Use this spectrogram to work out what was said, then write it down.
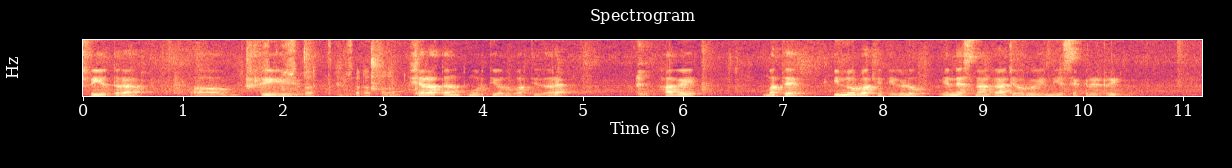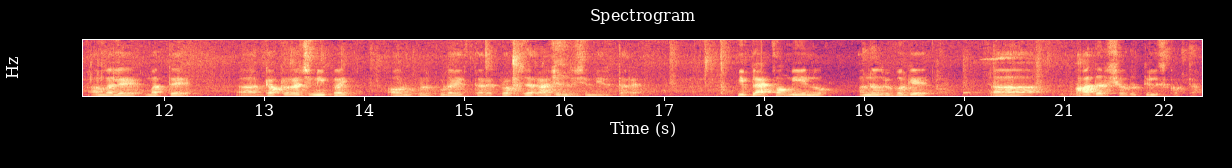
ಶ್ರೀಯುತರ ಶ್ರೀ ಶರತ್ ಅವರು ಬರ್ತಿದ್ದಾರೆ. ಹಾಗೆ ಮತ್ತು ಇನ್ನೂರು ಅತಿಥಿಗಳು ಎನ್ ಎಸ್ ನಾಗರಾಜ್ ಅವರು, ಎನ್ ಎ ಸೆಕ್ರೆಟ್ರಿ ಆಮೇಲೆ ಮತ್ತು ಡಾಕ್ಟರ್ ರಜನಿ ಪೈ ಅವರುಗಳು ಕೂಡ ಇರ್ತಾರೆ, ಪ್ರೊಫೆಸರ್ ರಾಜೇಂದ್ರ ಶೆನ್ನಿ ಇರ್ತಾರೆ. ಈ ಪ್ಲ್ಯಾಟ್ಫಾರ್ಮ್ ಏನು ಅನ್ನೋದ್ರ ಬಗ್ಗೆ ಆದರ್ಶ್ ಅವರು ತಿಳಿಸ್ಕೊಡ್ತಾರೆ.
